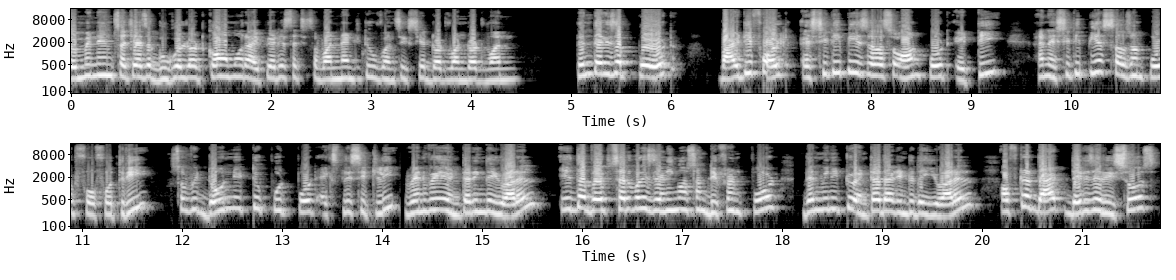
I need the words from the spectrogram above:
Domain name such as a google.com or IP address such as 192.168.1.1. Then there is a port. By default, HTTP serves on port 80 and HTTPS serves on port 443. So we don't need to put port explicitly when we are entering the URL. If the web server is running on some different port, then we need to enter that into the URL. After that, there is a resource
